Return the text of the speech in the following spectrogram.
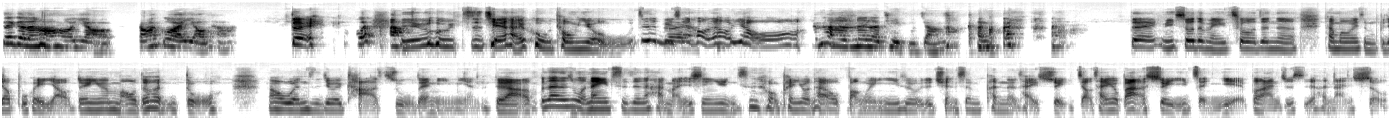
这个人好好咬，赶快过来咬他。对，我啊之前还互通有无，这个女对生好好咬哦。跟他的 relative 讲说，赶快。对你说的没错，真的，他们为什么比较不会咬？对，因为毛都很多，然后蚊子就会卡住在里面。对啊，不但是我那一次真的还蛮幸运，是我朋友他有防蚊衣，所以我就全身喷了才睡觉，才有办法睡一整夜，不然就是很难受。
